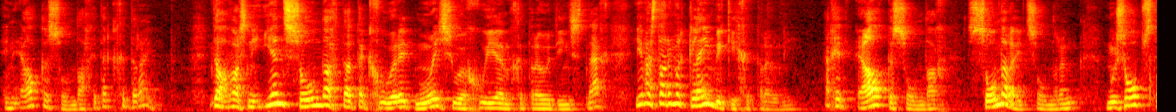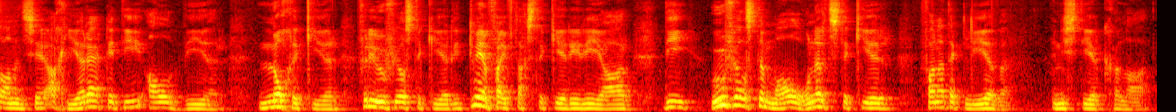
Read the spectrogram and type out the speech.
en elke Sondag het ek gedryf. Daar was nie een Sondag dat ek gehoor het mooi so goeie en getroue dienskneg. Jy was daar 'n klein bietjie getrou nie. Ek het elke Sondag sonder uitsondering moes opstaan en sê ag Here, ek het U alweer nog 'n keer vir die hoeveelste keer, die 52ste keer hierdie jaar, die hoeveelste maal 100ste keer vandat ek lewe in die steek gelaat.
